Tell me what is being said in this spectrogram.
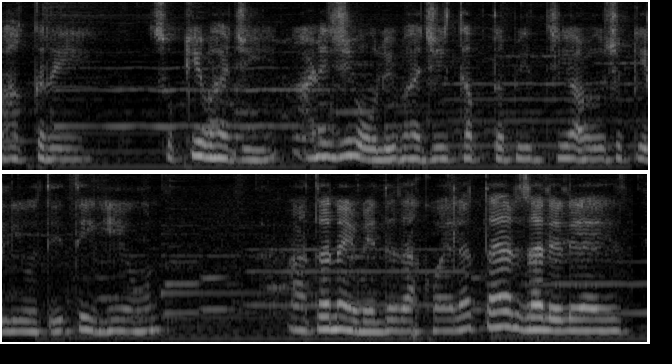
भाकरी सुकी भाजी आणि जी ओली भाजी थपथपीत जी अळूची केली होती ती घेऊन आता नैवेद्य दाखवायला तयार झालेले आहेत.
